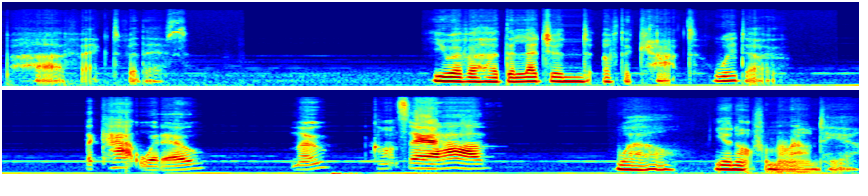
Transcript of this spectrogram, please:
perfect for this. You ever heard the legend of the cat widow? The cat widow? No, can't say I have. Well, you're not from around here.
